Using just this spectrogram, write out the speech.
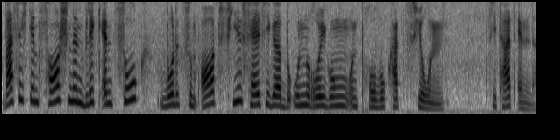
Was sich dem forschenden Blick entzog, wurde zum Ort vielfältiger Beunruhigungen und Provokationen. Zitat Ende.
